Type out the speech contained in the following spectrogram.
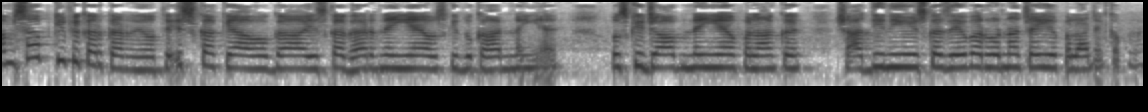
ہم سب کی فکر کر رہے ہوتے، اس کا کیا ہوگا؟ اس کا گھر نہیں ہے، اس کی دکان نہیں ہے، اس کی جاب نہیں ہے، فلاں کے شادی نہیں ہوئی، اس کا زیور ہونا چاہیے، فلاں کپڑا۔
